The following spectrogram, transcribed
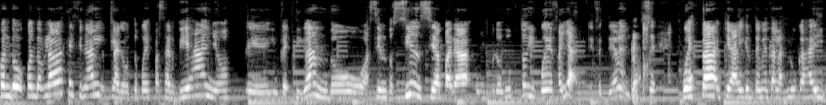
cuando, cuando hablabas que al final, claro, te puedes pasar 10 años eh, investigando o haciendo ciencia para un producto y puede fallar, efectivamente. Entonces, cuesta que alguien te meta las lucas ahí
